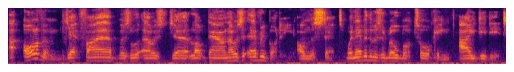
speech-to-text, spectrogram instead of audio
Uh, all of them. Jetfire was I was uh, locked down. I was everybody on the set. Whenever there was a robot talking, I did it.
